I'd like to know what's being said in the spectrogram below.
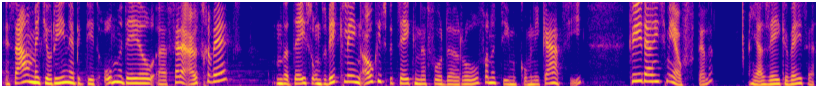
En samen met Jorien heb ik dit onderdeel uh, verder uitgewerkt, omdat deze ontwikkeling ook iets betekende voor de rol van het team communicatie. Kun je daar iets meer over vertellen? Ja, zeker weten.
